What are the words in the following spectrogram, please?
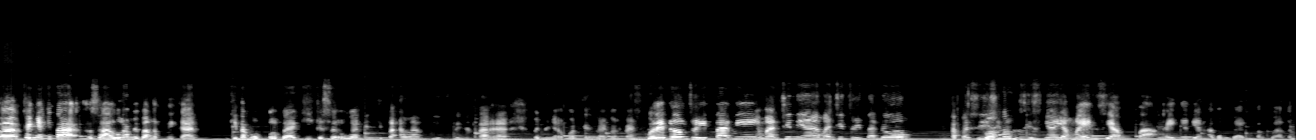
uh, kayaknya kita selalu rame banget nih kan. Kita mau berbagi keseruan yang kita alami dengan para pendengar podcast Drakor Boleh dong cerita nih, Mancin ya, Mancin cerita dong apa sih sinopsisnya yang main siapa? Kayaknya dia abang ganteng banget.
